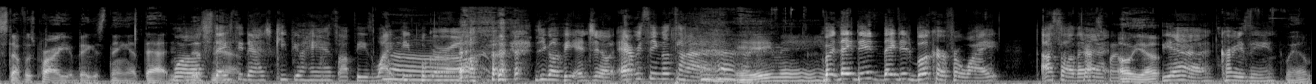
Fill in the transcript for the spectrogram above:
stuff was probably your biggest thing at that. Well, this now. Stacey Dash, keep your hands off these white people, girl. You're gonna be in jail every single time. Amen. But they did they did book her for white. I saw that. oh yeah. Yeah, crazy. Well,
